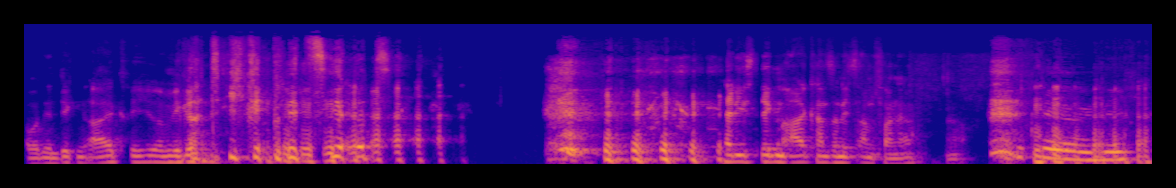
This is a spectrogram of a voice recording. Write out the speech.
Aber den dicken Aal kriege ich irgendwie gerade nicht repliziert. Paddys dicken Aal kannst du nichts anfangen. Ja? Irgendwie nicht.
